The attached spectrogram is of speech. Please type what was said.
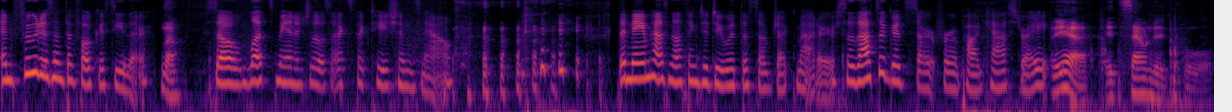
And food isn't the focus either. No. So let's manage those expectations now. the name has nothing to do with the subject matter. So that's a good start for a podcast, right? yeah, it sounded cool.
